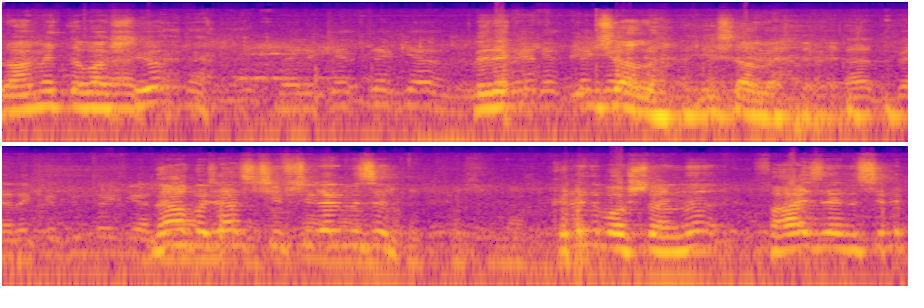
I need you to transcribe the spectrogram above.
rahmetle başlıyor. Bereketle gel. Bereket inşallah, inşallah. Evet, bereketinden gel. Ne yapacağız? Çiftçilerimizin kredi borçlarını, faizlerini silip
